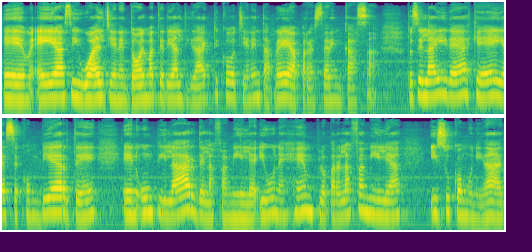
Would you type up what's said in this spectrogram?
Eh, ellas igual tienen todo el material didáctico, tienen tarea para hacer en casa. Entonces la idea es que ella se convierte en un pilar de la familia y un ejemplo para la familia y su comunidad.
